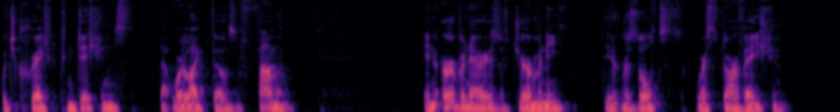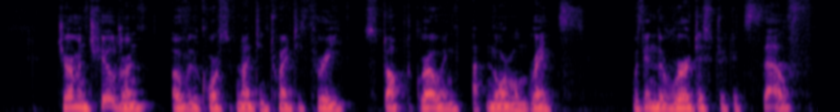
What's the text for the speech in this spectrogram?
which created conditions that were like those of famine. In urban areas of Germany, the results were starvation. German children, over the course of 1923, stopped growing at normal rates. Within the Ruhr district itself,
